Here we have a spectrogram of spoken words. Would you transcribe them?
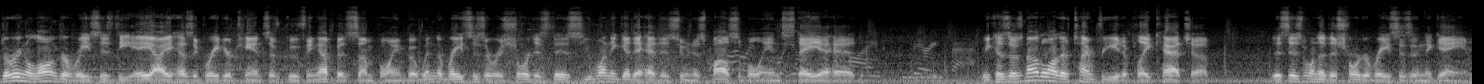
During longer races, the AI has a greater chance of goofing up at some point, but when the races are as short as this, you want to get ahead as soon as possible and stay ahead. Because there's not a lot of time for you to play catch up. This is one of the shorter races in the game.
